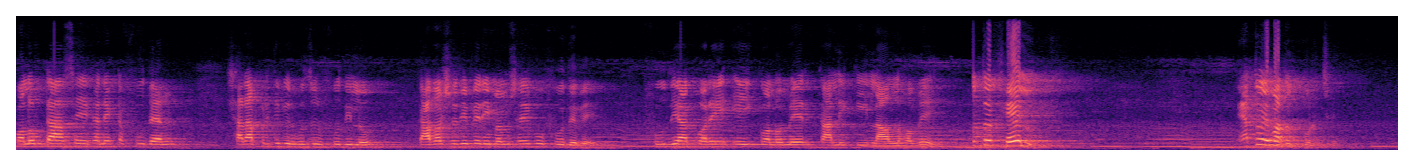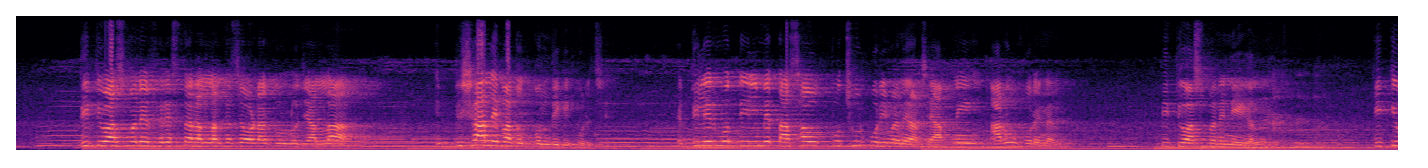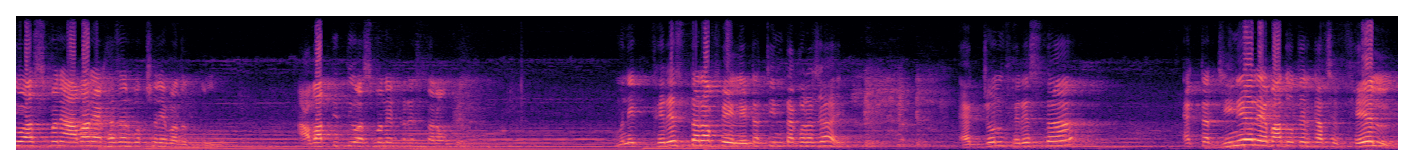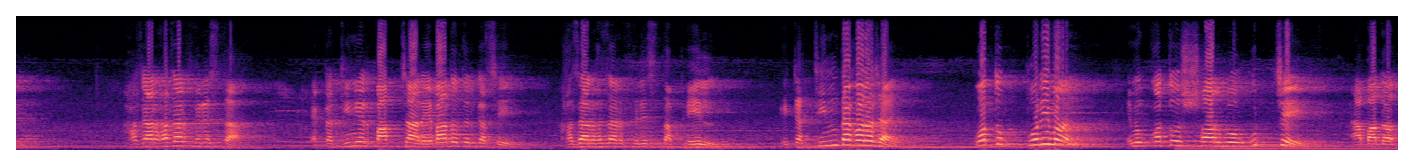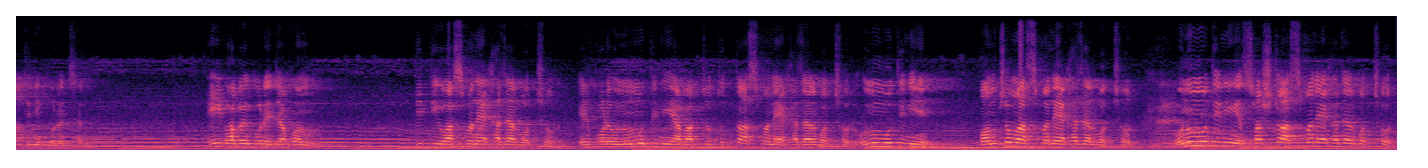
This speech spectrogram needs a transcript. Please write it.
কলমটা আছে, এখানে একটা ফু দেন। সারা পৃথিবীর হুজুর ফু দিল। কাবা শরীফের ইমাম সাহেবও ফু দেবে। ফু দেওয়ার পরে এই কলমের কালি কি লাল হবে? ফেল এত এবাদত করেছে। দ্বিতীয় আসমানের ফেরেস্তার আল্লাহর কাছে অর্ডার করল যে, আল্লাহ বিশাল এবাদত বন্দিগি করেছে? দিলের মধ্যে ইলমে তাসাও প্রচুর পরিমাণে আছে। আপনি আরও উপরে নেন। তৃতীয় আসমানে নিয়ে গেল। তৃতীয় আসমানে আবার এক হাজার বছর এবাদত করল। আবার তৃতীয় আসমানের ফেরেস্তারাও ফেল মানে ফেরেস্তারা ফেল এটা চিন্তা করা যায়? একজন ফেরেস্তা একটা জিনের এবাদতের কাছে ফেল হাজার হাজার ফেরেস্তা একটা জিনের বাচ্চার এবাদতের কাছে হাজার হাজার ফেরেস্তা ফেল এটা চিন্তা করা যায়। কত পরিমাণ এবং কত সর্ব উচ্চে আবাদত তিনি করেছেন। এইভাবে করে যখন তৃতীয় আসমানে এক হাজার বছর, এরপরে অনুমতি নিয়ে আবার চতুর্থ আসমানে এক হাজার বছর, অনুমতি নিয়ে পঞ্চম আসমানে এক হাজার বছর, অনুমতি নিয়ে ষষ্ঠ আসমানে এক হাজার বছর,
